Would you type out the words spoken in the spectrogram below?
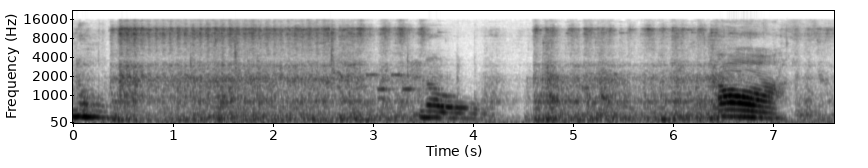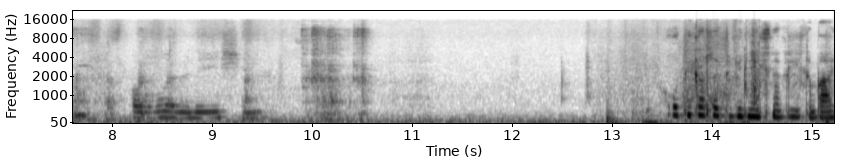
No. No. Ah. Elimination. Hope you guys liked the video. Bye.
